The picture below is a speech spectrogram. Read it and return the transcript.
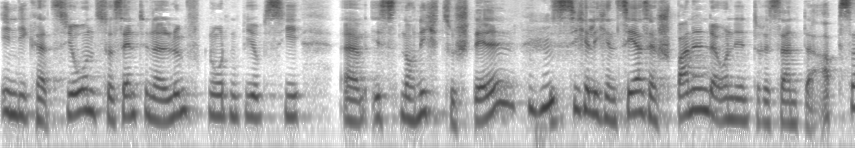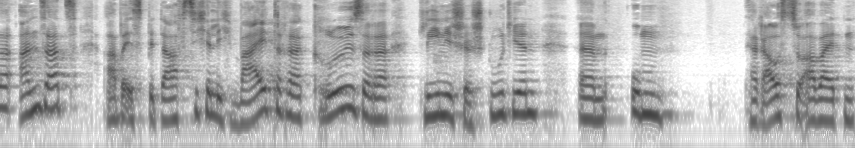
Indikation zur Sentinel-Lymphknotenbiopsie äh, ist noch nicht zu stellen. Mhm. Ist sicherlich ein sehr, sehr spannender und interessanter Absa Ansatz, aber es bedarf sicherlich weiterer, größerer klinischer Studien, ähm, um herauszuarbeiten,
